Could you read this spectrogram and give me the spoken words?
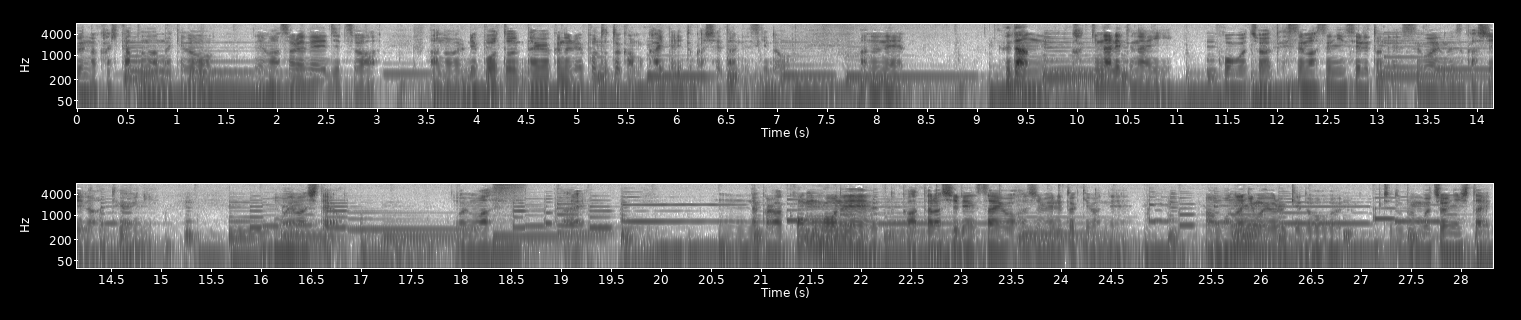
文の書き方なんだけどでまあそれで実はあのレポート大学のレポートとかも書いたりとかしてたんですけどあのね普段書き慣れてない口語帳デスマスにするとねすごい難しいなっていうふうに思いましたよ。思います。はい。うんだから今後ねなんか新しい連載を始める時はねまあものにもよるけどちょっと文語帳にしたい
